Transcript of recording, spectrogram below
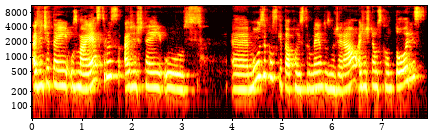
A gente tem os maestros, a gente tem os é, músicos que tocam instrumentos no geral, a gente tem os cantores,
